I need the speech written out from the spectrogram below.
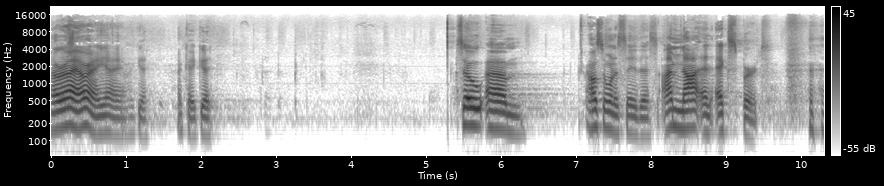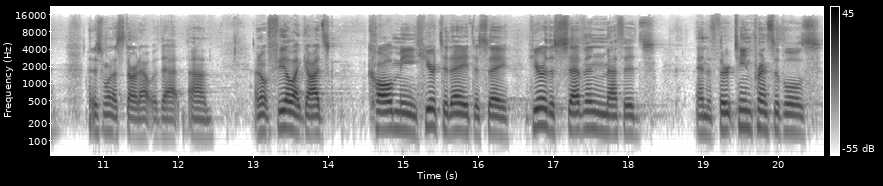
All right, all right. Yeah, yeah, good. Okay, good. So, um, I also want to say this I'm not an expert. I just want to start out with that. Um, I don't feel like God's called me here today to say, here are the seven methods and the 13 principles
